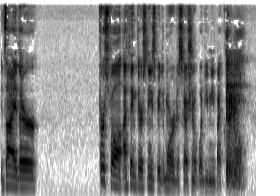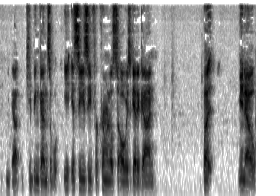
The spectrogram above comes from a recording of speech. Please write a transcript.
it's either first of all, I think there needs to be more discussion of what do you mean by criminal. keeping guns. It's easy for criminals to always get a gun, but you know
